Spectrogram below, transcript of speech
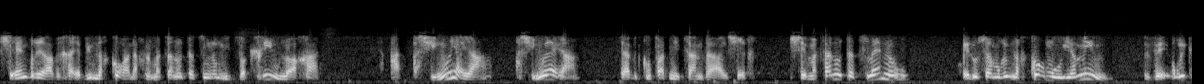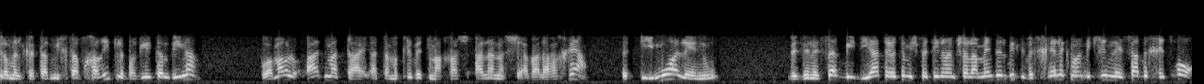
שאין ברירה וחייבים לחקור, אנחנו מצאנו את עצמנו מתווכחים לא אחת. השינוי היה, השינוי היה, זה היה בתקופת ניצן ואלשיך, שמצאנו את עצמנו, אלו שאמורים לחקור מאוימים, ואורי קרמל כתב מכתב חריט לפרקליט המדינה. הוא אמר לו, עד מתי אתה מקריב את מח"ש על אנשיה ועל ערכיה? ואיימו עלינו, וזה נעשה בידיעת היועץ המשפטי לממשלה מנדלבליט, וחלק מהמקרים נעשה בחטאו.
